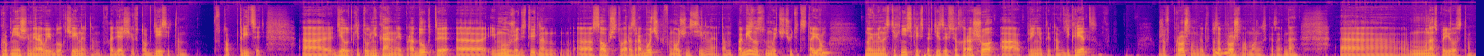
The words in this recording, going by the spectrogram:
крупнейшие мировые блокчейны, там, входящие в топ-10, там, в топ-30. А, делают какие-то уникальные продукты, э, и мы уже действительно, э, сообщество разработчиков, оно очень сильное. Там по бизнесу мы чуть-чуть отстаем, mm-hmm. но именно с технической экспертизой все хорошо, а принятый там декрет уже в прошлом году, в позапрошлом, mm-hmm. можно сказать, да, у нас появилась там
